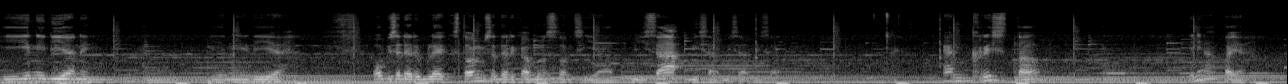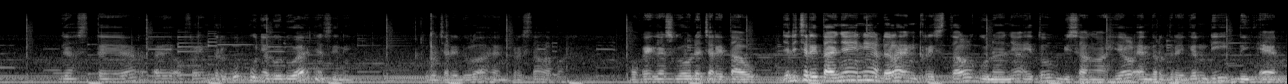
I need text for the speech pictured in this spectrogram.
Ini dia nih. Ini dia. Oh bisa dari blackstone Bisa dari cobblestone. Siap. Bisa Bisa Bisa Bisa. And crystal. Ini apa ya? Gaster Eye of Ender Gue punya dua-duanya sini Coba cari dulu ah hand crystal apa Oke guys, gue udah cari tahu. Jadi ceritanya ini adalah End Crystal gunanya itu bisa ngahil Ender Dragon di the end.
